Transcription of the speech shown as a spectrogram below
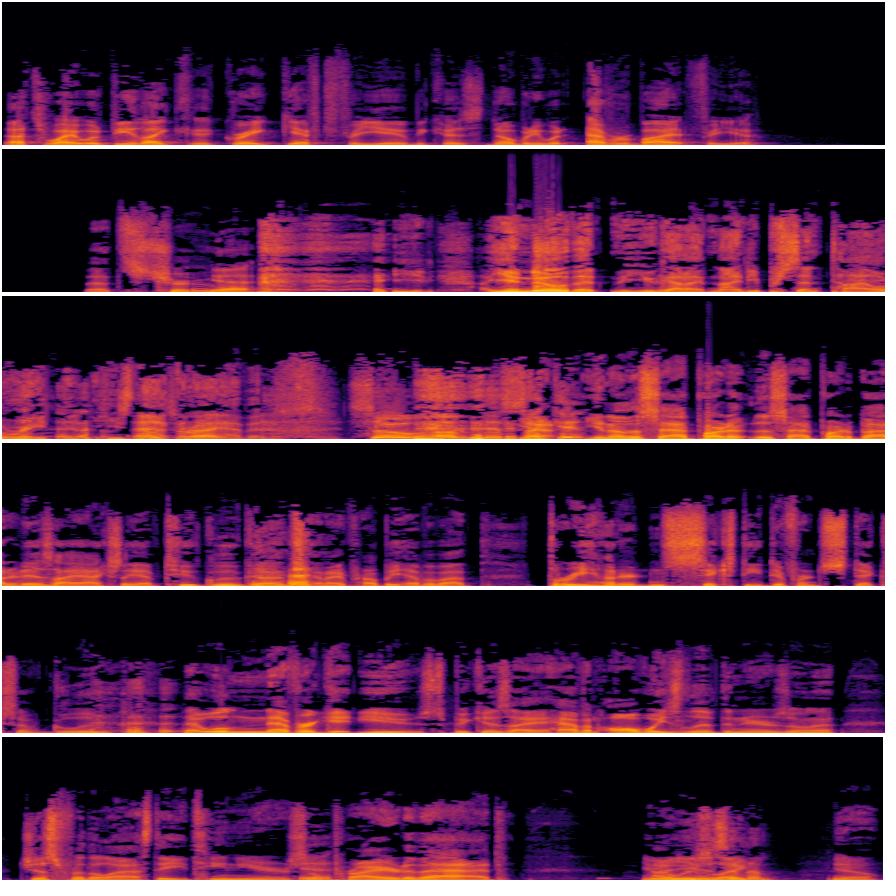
That's why it would be like a great gift for you because nobody would ever buy it for you. That's true. Yeah, you, you know that you got a ninety percentile rate that he's not going right. to have it. So um, the You know, second, you know the sad part. The sad part about it is, I actually have two glue guns, and I probably have about 360 different sticks of glue that will never get used because I haven't always lived in Arizona just for the last 18 years. So Yeah. prior to that, I was like, them. You know,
